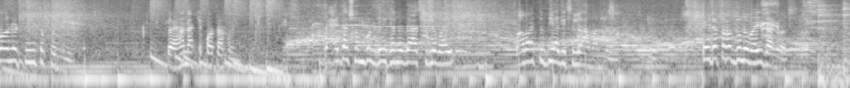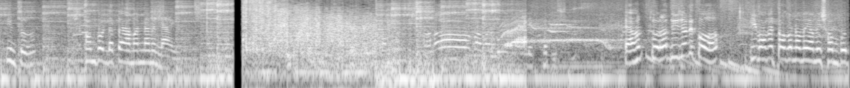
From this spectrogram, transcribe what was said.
করণের তুই তো করবি তো এখন একটা কথা কই জায়গা সম্পদ যেখানে যা ছিল ভাই বাবা তো দিয়া গেছিল আমার নামে। এটা তোরা দুনো ভাই জানোস কিন্তু সম্পদটা তো আমার নামে নাই। এখন তোরা দুইজনে ক, কীভাবে তখন আমি আমি সম্পদ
